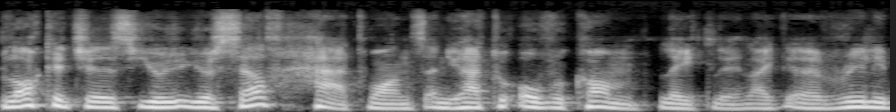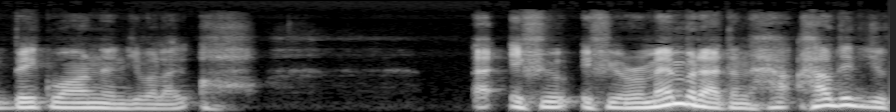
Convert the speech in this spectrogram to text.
blockages you yourself had once and you had to overcome lately like a really big one and you were like oh. Uh, if you if you remember that and how, how did you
